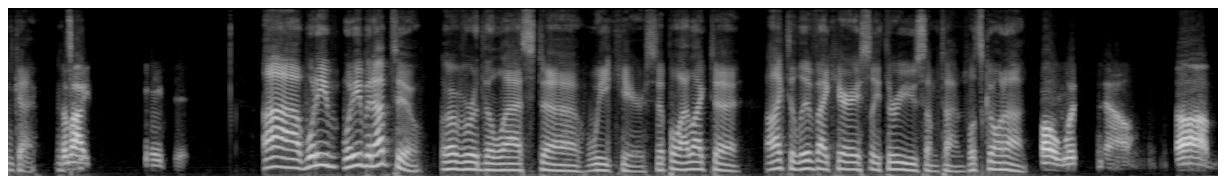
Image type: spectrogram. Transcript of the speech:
Okay. Somebody escaped it. Uh, what do you what have you been up to over the last uh, week here, Sipple? I like to I like to live vicariously through you sometimes. What's going on? Oh, what now? Um,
